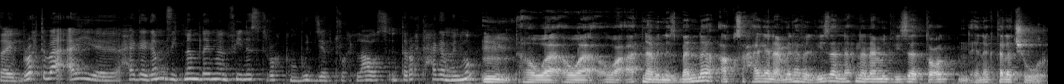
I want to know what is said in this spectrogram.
طيب رحت بقى أي حاجة جنب فيتنام؟ دايما في ناس تروح كمبوديا بتروح لاوس. أنت رحت حاجة منهم؟ امم هو هو هو إحنا بالنسبة لنا أقصى حاجة نعملها في الفيزا إن إحنا نعمل فيزا تقعد هناك ثلاث شهور.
